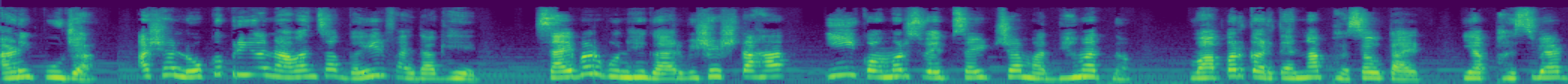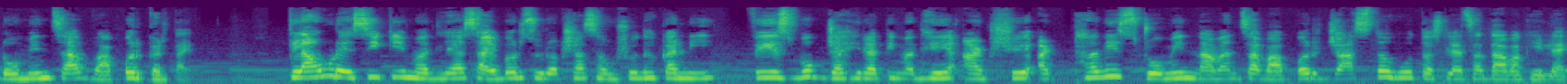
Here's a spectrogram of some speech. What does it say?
आणि पूजा अशा लोकप्रिय नावांचा गैरफायदा घेत सायबर गुन्हेगार विशेषतः ई कॉमर्स वेबसाईटच्या माध्यमातून वापरकर्त्यांना फसवतायत या फसव्या डोमेनचा वापर करतायत. क्लाउड एसीके मधल्या सायबर सुरक्षा संशोधकांनी फेसबुक जाहिरातीमध्ये आठशे अठ्ठावीस डोमेन नावांचा वापर जास्त होत असल्याचा दावा केलाय.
